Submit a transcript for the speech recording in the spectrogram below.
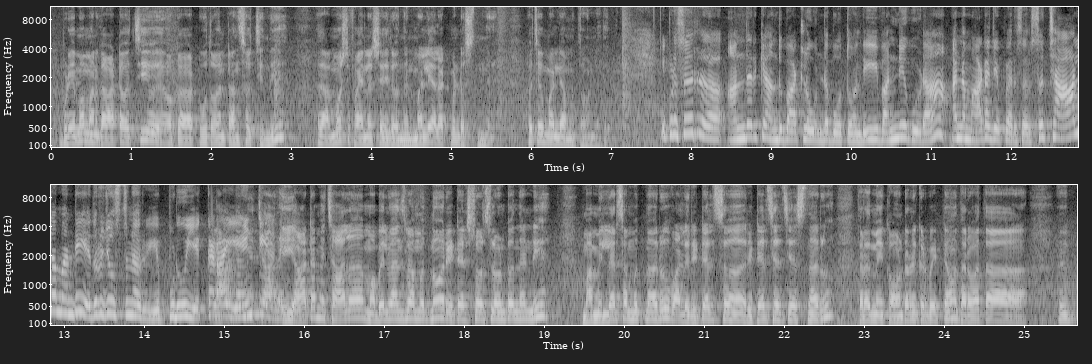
ఇప్పుడేమో మనకు ఆట వచ్చి ఒక టూ థౌజండ్ టన్స్ వచ్చింది. అది ఆల్మోస్ట్ ఫైనల్ స్టేజ్లో ఉందండి. మళ్ళీ అలాట్మెంట్ వస్తుంది. వచ్చాక మళ్ళీ అమ్ముతామండి అది. ఇప్పుడు సార్ అందరికీ అందుబాటులో ఉండబోతోంది ఇవన్నీ కూడా అన్న మాట చెప్పారు సార్. సో చాలా మంది ఎదురు చూస్తున్నారు ఎప్పుడు ఎక్కడ ఏంటి ఈ ఆట మేము చాలా మొబైల్ వ్యాన్స్లో అమ్ముతున్నాం రిటైల్ స్టోర్స్లో ఉంటుందండి. మా మిల్లర్స్ అమ్ముతున్నారు వాళ్ళు రిటైల్స్ రిటైల్ సేల్స్ చేస్తున్నారు. తర్వాత మేము కౌంటర్ ఇక్కడ పెట్టాం తర్వాత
